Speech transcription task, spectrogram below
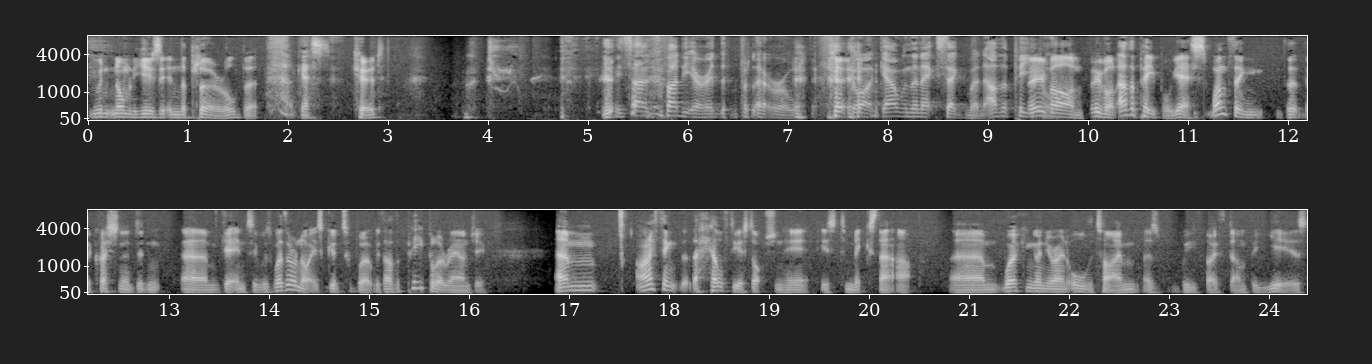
You wouldn't normally use it in the plural, but I guess could. It sounds funnier in the plural. Go on, go on with the next segment. Other people. Move on, move on. Other people, yes. One thing that the questioner didn't um, get into was whether or not it's good to work with other people around you. Um, I think that the healthiest option here is to mix that up. Um, working on your own all the time, as we've both done for years,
